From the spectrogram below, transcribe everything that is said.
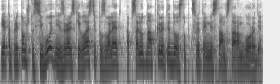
И это при том, что сегодня израильские власти позволяют абсолютно открытый доступ к святым местам в старом городе.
